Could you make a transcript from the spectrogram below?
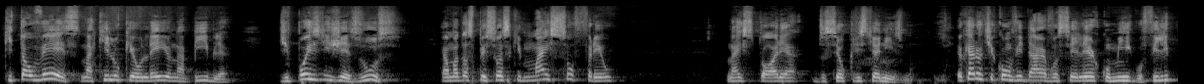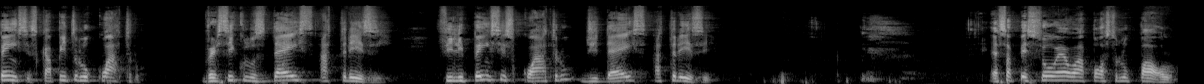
que talvez naquilo que eu leio na Bíblia, depois de Jesus, é uma das pessoas que mais sofreu na história do seu cristianismo. Eu quero te convidar você a ler comigo Filipenses capítulo 4, versículos 10 a 13. Filipenses 4, de 10 a 13. Essa pessoa é o apóstolo Paulo.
